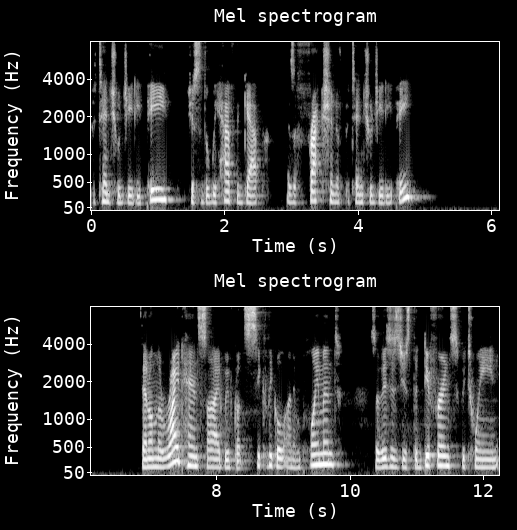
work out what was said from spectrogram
potential GDP, just so that we have the gap as a fraction of potential GDP. Then on the right-hand side, we've got cyclical unemployment. So this is just the difference between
